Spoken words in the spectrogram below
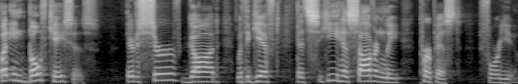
But in both cases, they're to serve God with the gift that He has sovereignly purposed for you.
